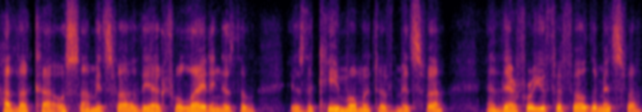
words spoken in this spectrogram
hadlaka osa mitzvah. The actual lighting is the is the key moment of mitzvah, and therefore you fulfill the mitzvah.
